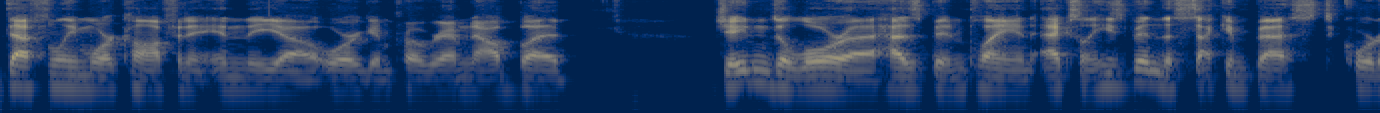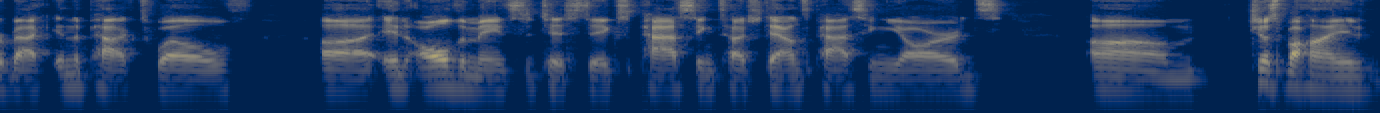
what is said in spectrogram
definitely more confident in the uh, Oregon program now. But Jayden de Laura has been playing excellent. He's been the second best quarterback in the Pac-12 uh, in all the main statistics: passing touchdowns, passing yards, um, just behind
